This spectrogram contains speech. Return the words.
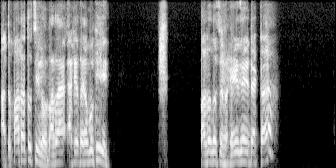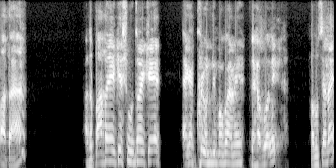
আচ্ছা পাতা তো চিনো, পাতা একে দেখাবো কি? পাতা তো এই যে এটা একটা পাতা হ্যাঁ? আচ্ছা পাতা এঁকে সূর্য এঁকে এক এক করে উদ্দীপক আমি দেখাবো নি সমস্যা নাই।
